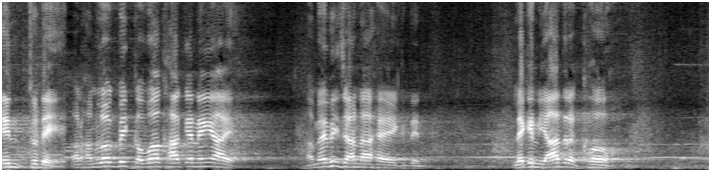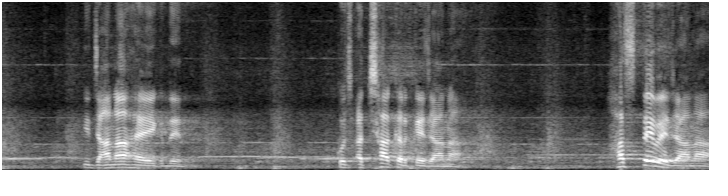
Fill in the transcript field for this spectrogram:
in today और हम लोग भी कौवा खा के नहीं आए। हमें भी जाना है एक दिन। लेकिन याद रखो कि जाना है एक दिन। कुछ अच्छा करके जाना। हँसते हुए जाना।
